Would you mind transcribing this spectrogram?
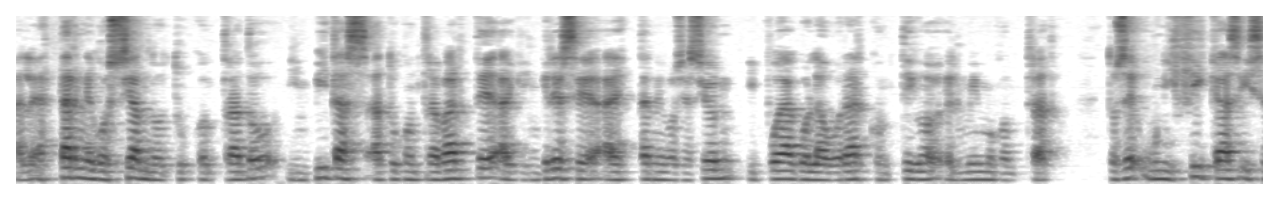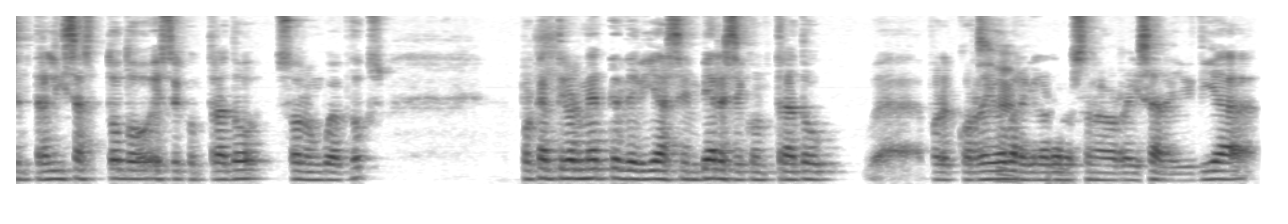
al estar negociando tu contrato, invitas a tu contraparte a que ingrese a esta negociación y pueda colaborar contigo el mismo contrato. Entonces unificas y centralizas todo ese contrato solo en WebDocs porque anteriormente debías enviar ese contrato eh, por el correo para que la otra persona lo revisara. Y hoy día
